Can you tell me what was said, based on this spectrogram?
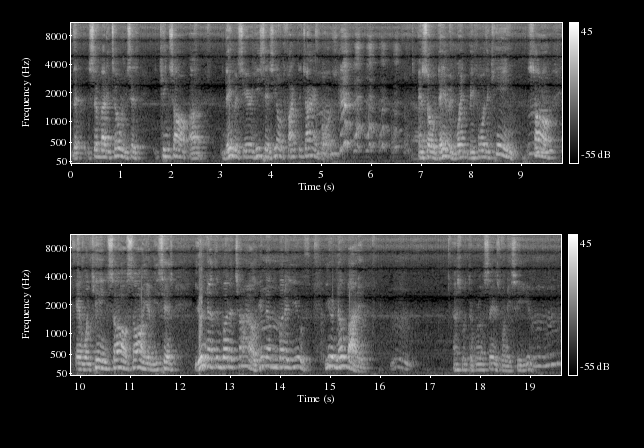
that somebody told him, says, King Saul, uh, David's here. He says he'll fight the giant boys. and so David went before the king, Saul. And when King Saul saw him, he says, you're nothing but a child. You're nothing but a youth. You're nobody. That's what the world says when they see you.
